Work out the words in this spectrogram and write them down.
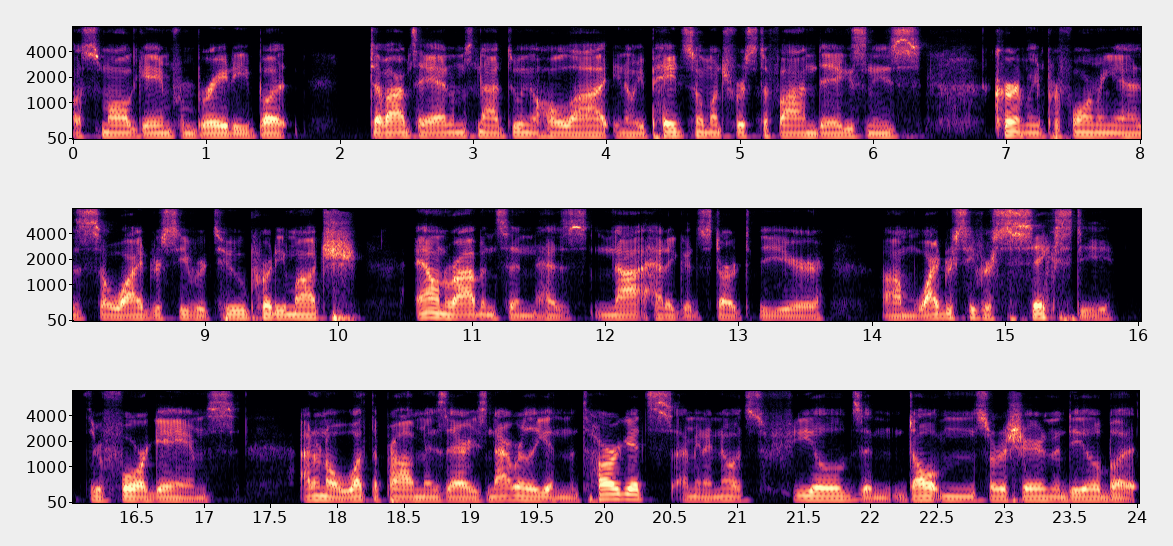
a, small game from Brady, but Davante Adams not doing a whole lot. You know, he paid so much for Stefon Diggs, and he's currently performing as a wide receiver too, pretty much. Allen Robinson has not had a good start to the year. Um, wide receiver 60 through four games. I don't know what the problem is there. He's not really getting the targets. I mean, I know it's Fields and Dalton sort of sharing the deal, but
